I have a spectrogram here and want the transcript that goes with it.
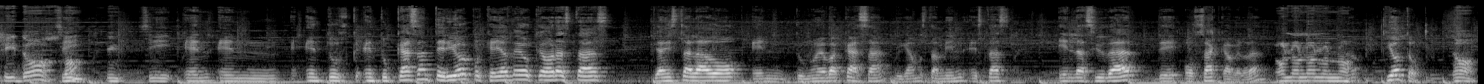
sí, dos, Sí. ¿no? Sí. Sí, en, en, en, tus- en tu casa anterior, porque ya veo que ahora estás ya instalado en tu nueva casa, digamos también estás en la ciudad de Osaka, ¿verdad? No, no, no, no, no. Kioto. No.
